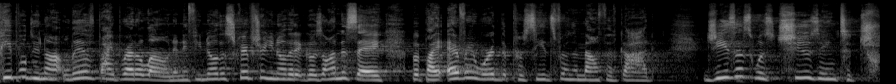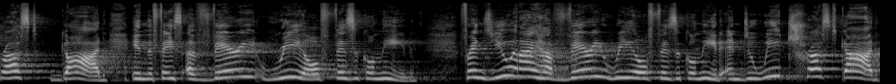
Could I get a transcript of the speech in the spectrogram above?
People do not live by bread alone. And if you know the scripture, you know that it goes on to say, but by every word that proceeds from the mouth of God. Jesus was choosing to trust God in the face of very real physical need. Friends, you and I have very real physical need. And do we trust God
